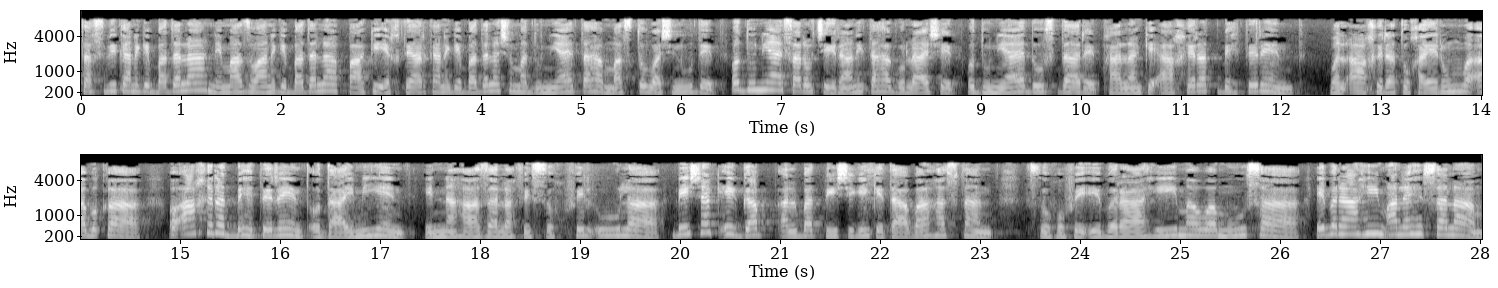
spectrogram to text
تسبیح کرنے کے بدلا نماز وانے کے بدلا پاکی اختیار کرنے کے بدلا شما دنیا تہا مست و وشنو دیت اور دنیا سر و چیرانی تہا گلاشت اور دنیا دوست دارت حالانکہ آخرت بہترین۔ والآخرت خیر و ابقا او آخرت بہترین او دائمین ان هذا لفی الصحف الاولى بے شک ایک گپ البت پیشگی کتاباں ہستند۔ صحف ابراہیم و موسا ابراہیم علیہ السلام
